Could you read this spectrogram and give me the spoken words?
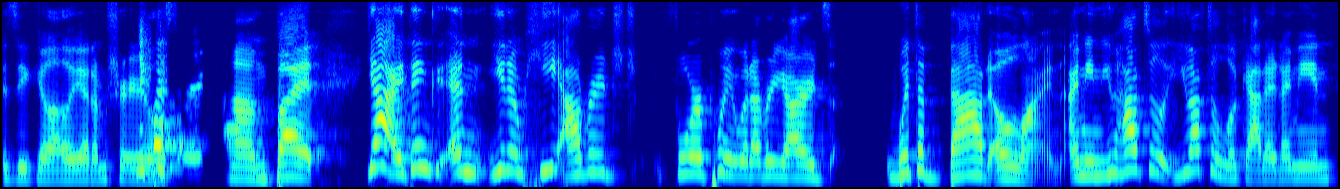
Ezekiel Elliott. I'm sure you're listening. Um, but yeah, I think, and you know, he averaged four point whatever yards with a bad O line. I mean, you have to you have to look at it. I mean,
